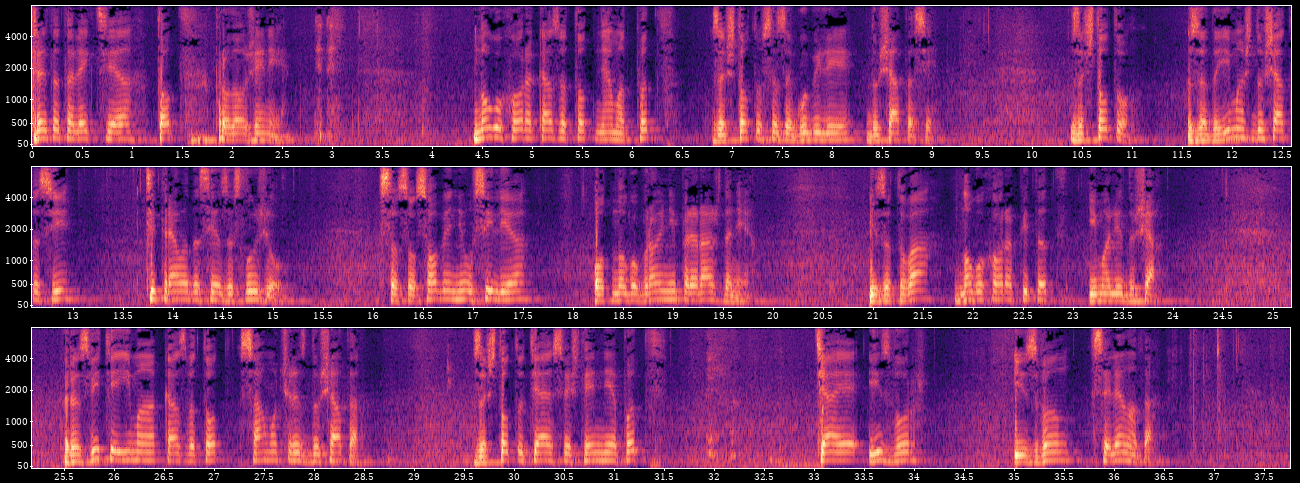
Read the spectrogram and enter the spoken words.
Третата лекция Тот продължение. Много хора казват Тот нямат път, защото са загубили душата си. Защото, за да имаш душата си, ти трябва да си я заслужил с особени усилия от многобройни прераждания. И затова много хора питат, има ли душа? Развитие има, казва Тот, само чрез душата – защото тя е свещения път, тя е извор извън Вселената.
